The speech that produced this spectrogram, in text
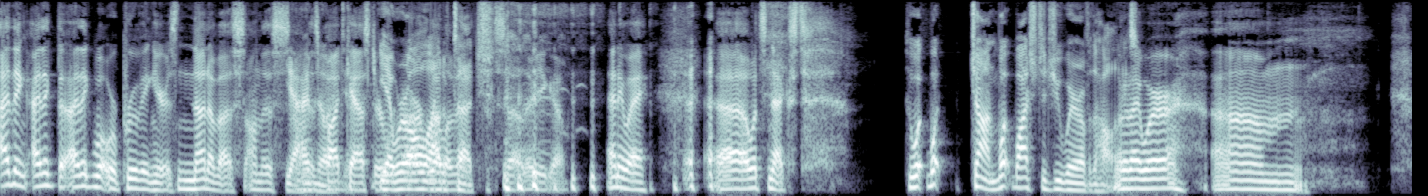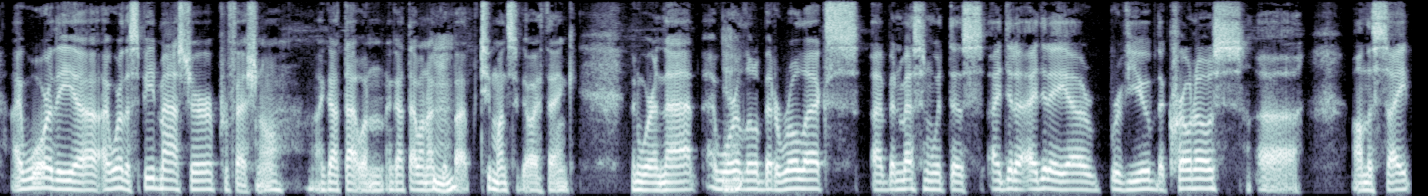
I think. I think. The, I think what we're proving here is none of us on this, Yeah, on this no idea. podcast are. Yeah, we're are all out of touch. So there you go. anyway, uh, what's next? So what? What? John, what watch did you wear over the holidays? What did I wear? Um, I wore the uh, I wore the Speedmaster Professional. I got that one. I got that one Mhm. about two months ago. I think. Been wearing that. I wore Yeah. a little bit of Rolex. I've been messing with this. I did a I did a uh, review of the Chronos. Uh, on the site,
